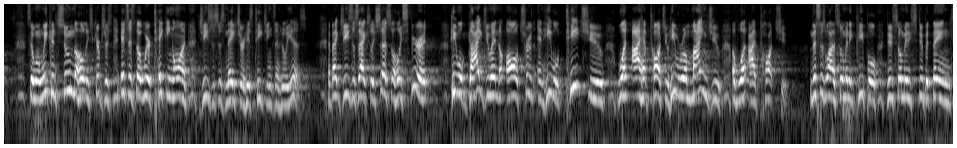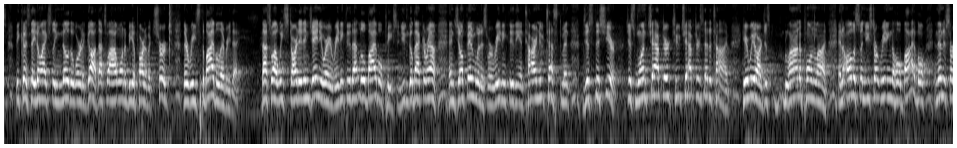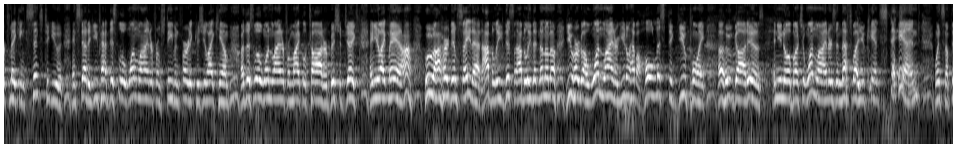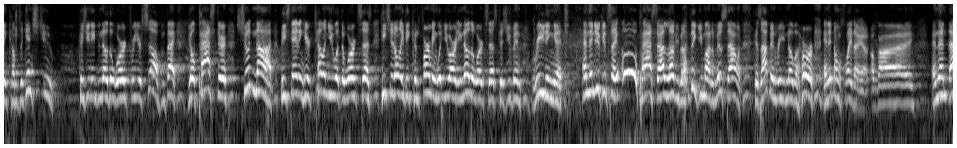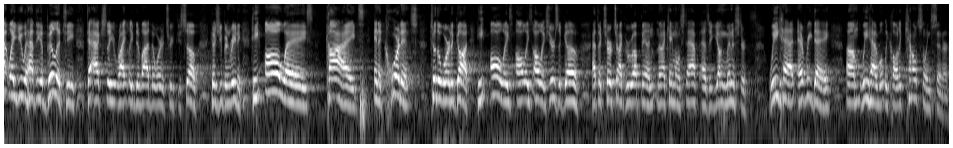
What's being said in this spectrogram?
So when we consume the Holy Scriptures, it's as though we're taking on Jesus' nature, his teachings, and who he is. In fact, Jesus actually says the Holy Spirit, he will guide you into all truth and he will teach you what I have taught you. He will remind you of what I've taught you. And this is why so many people do so many stupid things because they don't actually know the Word of God. That's why I want to be a part of a church that reads the Bible every day. That's why we started in January reading through that little Bible piece. And you can go back around and jump in with us. We're reading through the entire New Testament just this year, just one chapter, two chapters at a time. Here we are, just line upon line. And all of a sudden, you start reading the whole Bible, and then it starts making sense to you. Instead of you've had this little one liner from Steven Furtick because you like him, or this little one liner from Michael Todd or Bishop Jakes, and you're like, man, I, I heard them say that, and I believe this, and I believe that. No, no, no. You heard a one liner. You don't have a holistic viewpoint of who God is, and you know a bunch of one liners, and that's why you can't stand when something comes against you. Because you need to know the word for yourself. In fact, your pastor should not be standing here telling you what the word says. He should only be confirming what you already know the word says because you've been reading it. And then you can say, Oh, Pastor, I love you, but I think you might have missed that one because I've been reading over her and it don't say that. Okay. And then that way you would have the ability to actually rightly divide the word of truth yourself because you've been reading. He always guides in accordance to the Word of God. He always, always, always, years ago at the church I grew up in, and I came on staff as a young minister, we had every day, um, we had what we called a counseling center.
